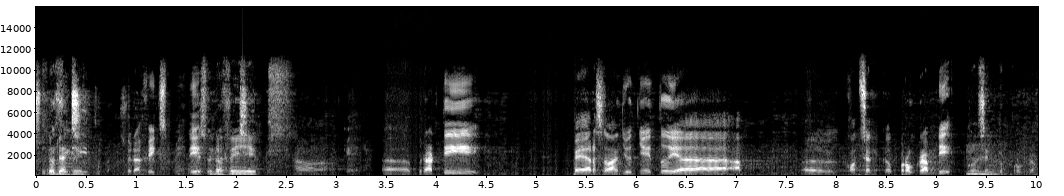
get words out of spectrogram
sudah, fix itu. Kak. sudah fix ini sudah fix Oh, oke Eh, berarti PR selanjutnya itu ya eh, konsen ke program di konsen ke program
